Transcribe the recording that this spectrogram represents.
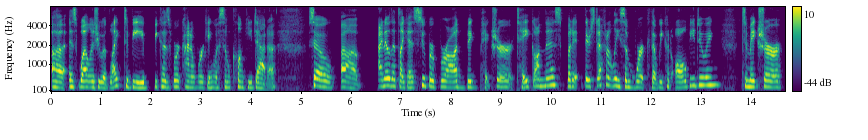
uh, as well as you would like to be because we're kind of working with some clunky data. So, uh, I know that's like a super broad, big picture take on this, but it, there's definitely some work that we could all be doing to make sure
